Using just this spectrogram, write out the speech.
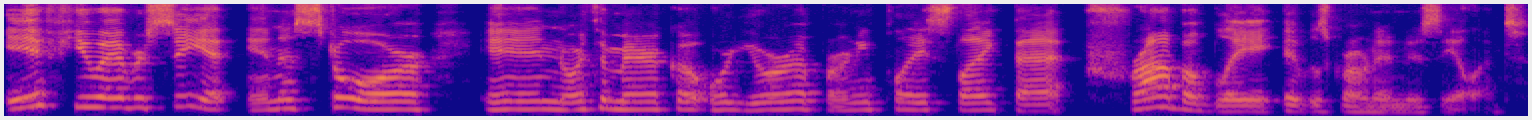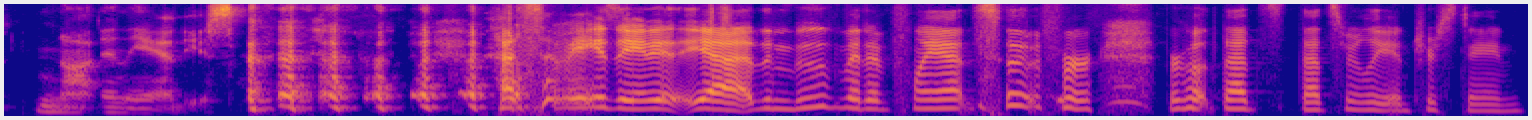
if you ever see it in a store in North America or Europe or any place like that, probably it was grown in New Zealand, not in the Andes. that's amazing. Yeah, the movement of plants for for that's that's really interesting.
